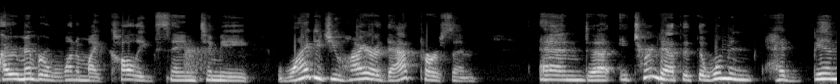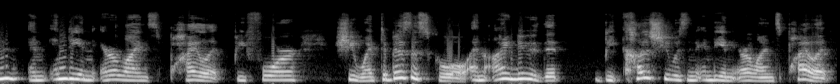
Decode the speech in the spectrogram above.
I remember one of my colleagues saying to me, "Why did you hire that person?" And uh, it turned out that the woman had been an Indian Airlines pilot before she went to business school. And I knew that because she was an Indian Airlines pilot,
